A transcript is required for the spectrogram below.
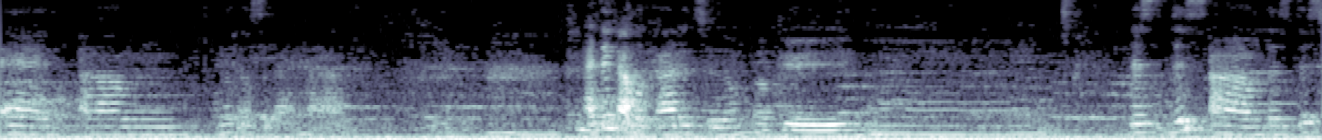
And um, what else did I have? I think avocado too. Okay. Mm, this this um there's this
